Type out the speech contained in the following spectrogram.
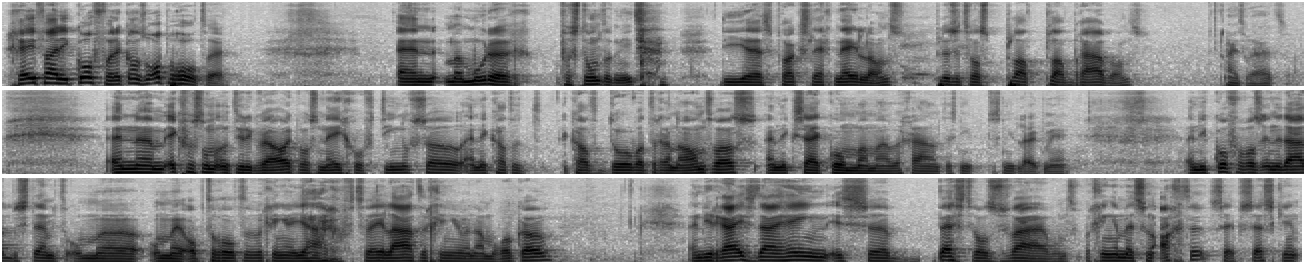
geef haar die koffer, dan kan ze oprotten. En mijn moeder verstond het niet. Die uh, sprak slecht Nederlands. Plus het was plat, plat Brabants. Uiteraard. En um, ik verstond het natuurlijk wel. Ik was negen of tien of zo. En ik had, het, ik had door wat er aan de hand was. En ik zei, kom mama, we gaan. Het is niet, het is niet leuk meer. En die koffer was inderdaad bestemd om, uh, om mee op te rotten. We gingen een jaar of twee later gingen we naar Marokko. En die reis daarheen is uh, best wel zwaar. Want we gingen met z'n achten. Ze heeft zes kind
